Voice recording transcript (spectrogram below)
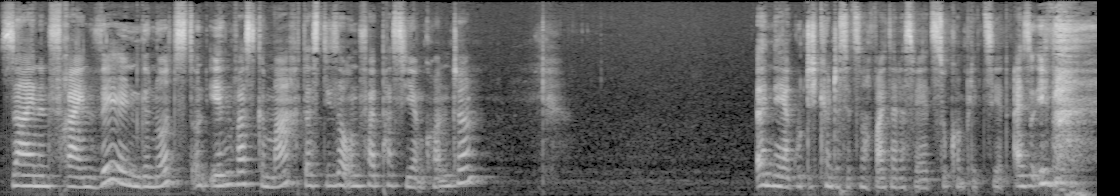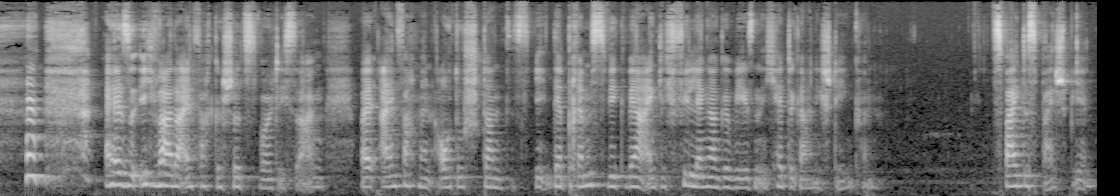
seinen freien Willen genutzt und irgendwas gemacht, dass dieser Unfall passieren konnte. Äh, naja, gut, ich könnte das jetzt noch weiter, das wäre jetzt zu kompliziert. Also ich, also ich war da einfach geschützt, wollte ich sagen, weil einfach mein Auto stand. Der Bremsweg wäre eigentlich viel länger gewesen. Ich hätte gar nicht stehen können. Zweites Beispiel.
